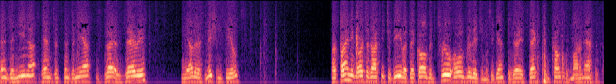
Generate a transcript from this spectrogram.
Tanzania, Tanzania, Zaire, and the other mission fields are finding Orthodoxy to be what they call the true old religion, as against the various sects and cults of modern Africa.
